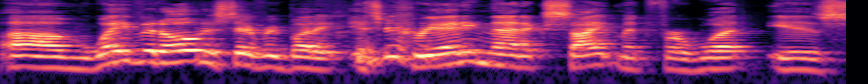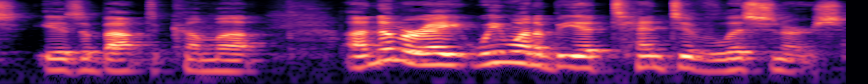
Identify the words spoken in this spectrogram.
Um, wave at Otis, everybody. It's creating that excitement for what is is about to come up. Uh, number eight, we want to be attentive listeners.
